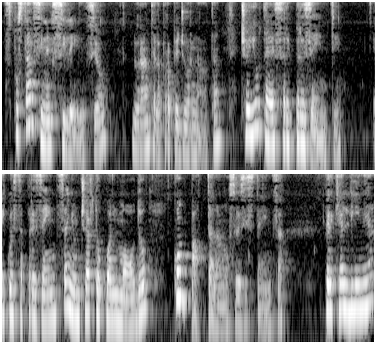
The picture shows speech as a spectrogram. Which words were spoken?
Spostarsi nel silenzio durante la propria giornata ci aiuta a essere presenti e questa presenza in un certo qual modo compatta la nostra esistenza, perché allinea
